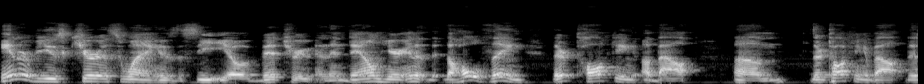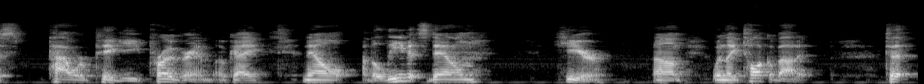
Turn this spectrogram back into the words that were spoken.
interviews Curis Wang, who's the CEO of Bitrue, and then down here in the whole thing, they're talking about um, they're talking about this Power Piggy program. Okay, now I believe it's down here um, when they talk about it. To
